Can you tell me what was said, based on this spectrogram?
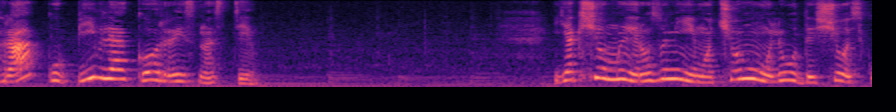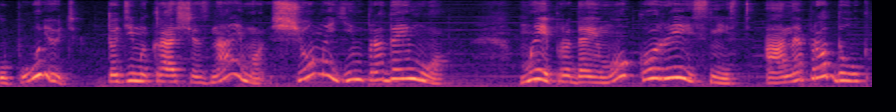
Гра купівля корисності. Якщо ми розуміємо, чому люди щось купують, тоді ми краще знаємо, що ми їм продаємо. Ми продаємо корисність, а не продукт.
